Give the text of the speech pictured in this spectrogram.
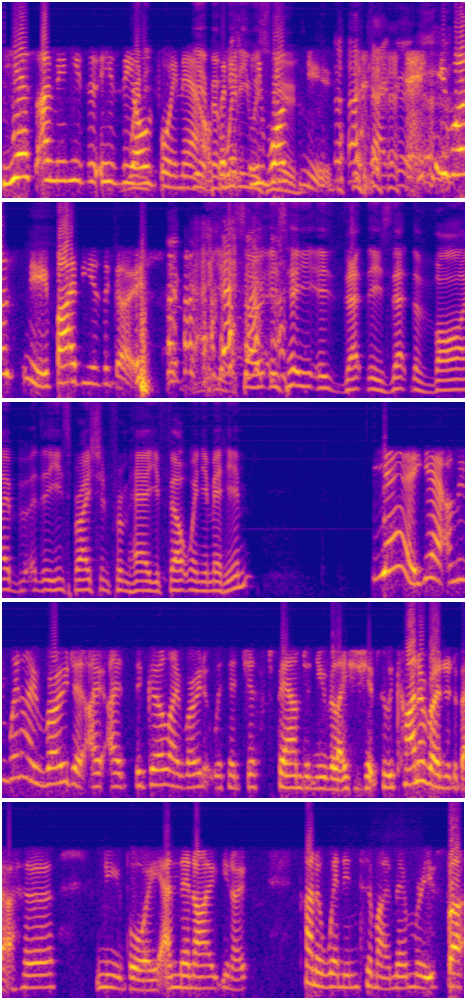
Yes, I mean he's he's the When old boy now, yeah, but when he, he was was new. new. Okay, good. he was new five years ago. Okay. yeah. So is he? Is that is that the vibe, the inspiration from how you felt when you met him? Yeah, yeah. I mean, when I wrote it, I, I the girl I wrote it with had just found a new relationship, so we kind of wrote it about her new boy, and then I, you know, kind of went into my memories. But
